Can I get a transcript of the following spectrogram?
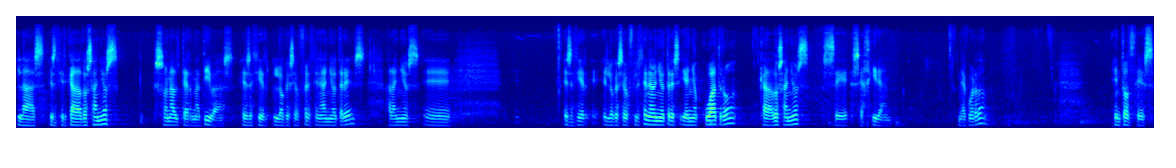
las, es decir, cada dos años son alternativas. Es decir, lo que se ofrece en el año 3 al año... Eh, es decir, lo que se ofrece en el año 3 y año 4, cada dos años se, se giran. ¿De acuerdo? Entonces,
